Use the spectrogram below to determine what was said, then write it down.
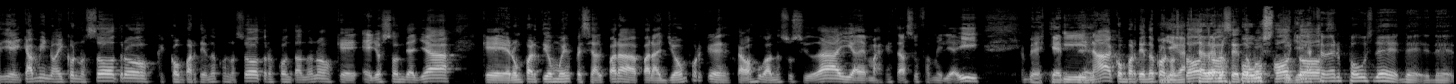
y él caminó ahí con nosotros, que- compartiendo con nosotros, contándonos que ellos son de allá, que era un partido muy especial para, para John porque estaba jugando en su ciudad y además que estaba su familia ahí. Es que Y eh, nada, compartiendo con llegaste a ver nosotros, los se tomó posts, llegaste fotos. a ver posts de, de- de-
